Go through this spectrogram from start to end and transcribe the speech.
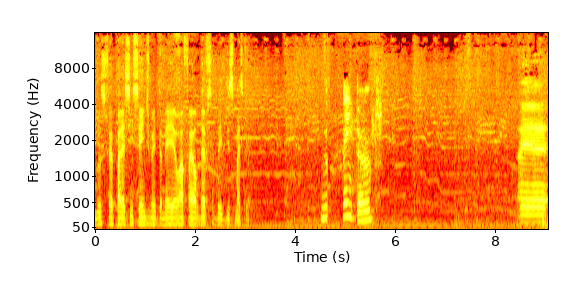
Lucifer aparece em Sandman também, o Rafael deve saber disso mais que eu. Nem tanto. É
